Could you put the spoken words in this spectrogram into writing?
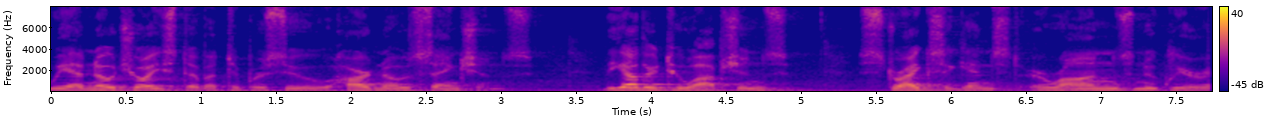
we had no choice but to pursue hard nosed sanctions. The other two options, strikes against Iran's nuclear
